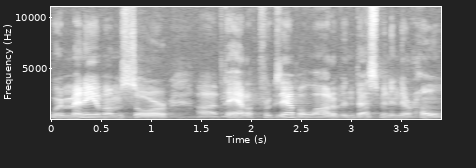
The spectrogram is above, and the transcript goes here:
where many of them saw, uh, they had, for example, a lot of investment in their home.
